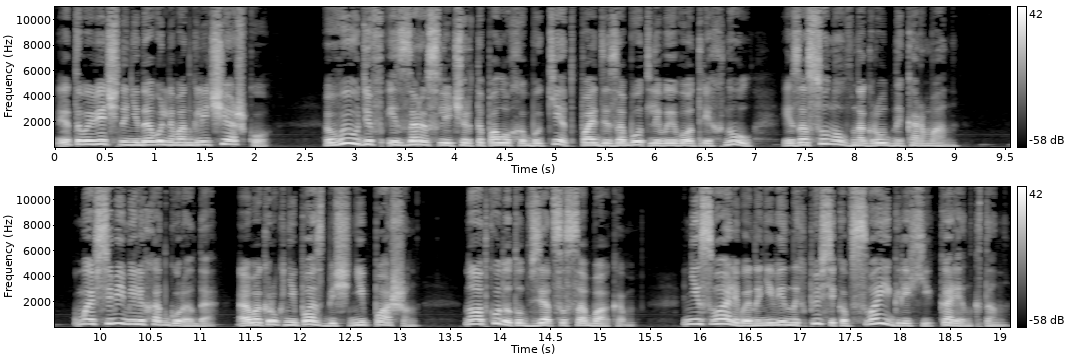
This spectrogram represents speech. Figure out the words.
Этого вечно недовольного англичашку?» Выудив из зарослей чертополоха букет, Падди заботливо его отряхнул и засунул в нагрудный карман. «Мы в семи милях от города, а вокруг ни пастбищ, ни пашен. Но откуда тут взяться собакам? Не сваливай на невинных песиков свои грехи, Карингтон!»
